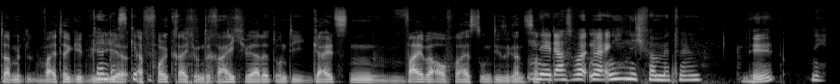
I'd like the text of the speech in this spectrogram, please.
damit weitergeht, wie ihr erfolgreich und reich werdet und die geilsten Weibe aufreißt und diese ganzen Nee, das wollten wir eigentlich nicht vermitteln. Nee? Nee.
